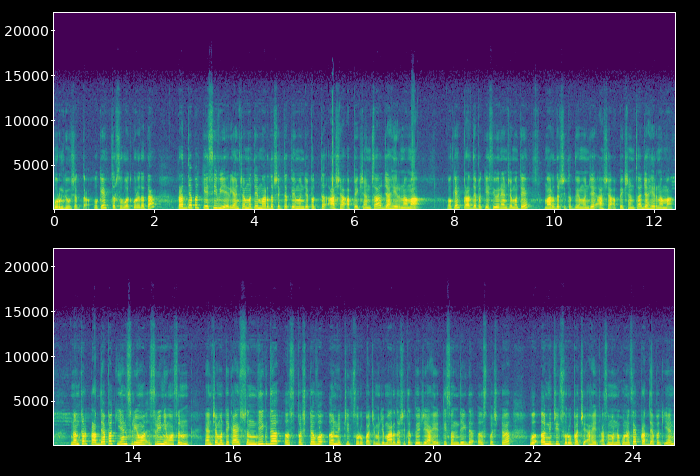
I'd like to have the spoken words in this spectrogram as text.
करून घेऊ शकता ओके तर सुरुवात करूयात आता. प्राध्यापक के सी वियर यांच्या मते मार्गदर्शक तत्वे म्हणजे फक्त आशा अपेक्षांचा जाहीरनामा ओके प्राध्यापक के सी वियर यांच्या मते मार्गदर्शक तत्वे म्हणजे आशा अपेक्षांचा जाहीरनामा. नंतर प्राध्यापक एन श्रीवा श्रीनिवासन यांच्या मते काय? संदिग्ध अस्पष्ट व अनिश्चित स्वरूपाचे म्हणजे मार्गदर्शक तत्वे जी आहेत ती संदिग्ध अस्पष्ट व अनिश्चित स्वरूपाचे आहेत असं म्हणणं कोणाचं आहे? प्राध्यापक एन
